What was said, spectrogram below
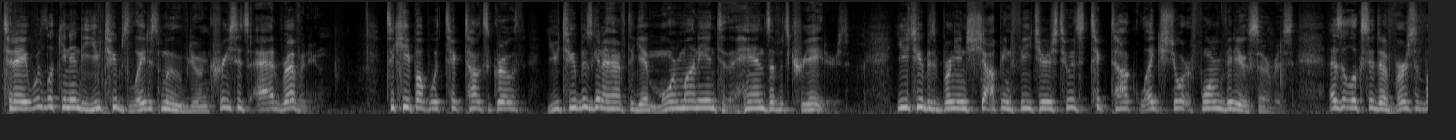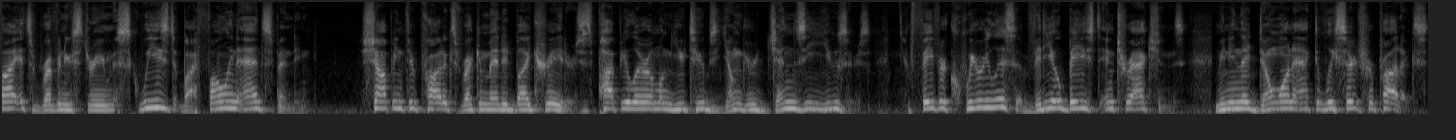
Today, we're looking into YouTube's latest move to increase its ad revenue. To keep up with TikTok's growth, YouTube is going to have to get more money into the hands of its creators. YouTube is bringing shopping features to its TikTok like short form video service as it looks to diversify its revenue stream squeezed by falling ad spending. Shopping through products recommended by creators is popular among YouTube's younger Gen Z users who favor queryless, video based interactions, meaning they don't want to actively search for products,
